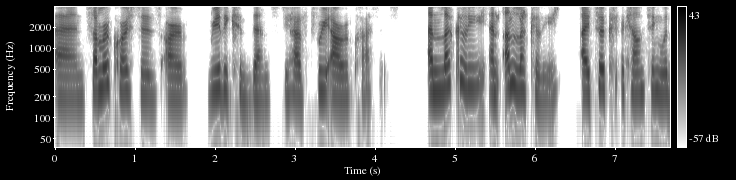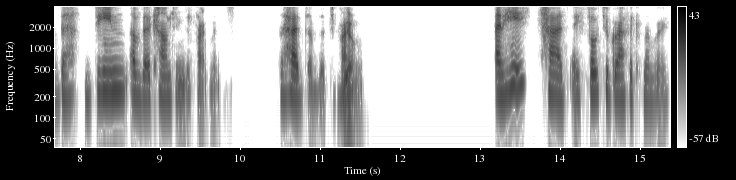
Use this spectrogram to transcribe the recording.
and summer courses are really condensed. You have three hour classes. And luckily and unluckily, I took accounting with the dean of the accounting department, the head of the department. And he had a photographic memory.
